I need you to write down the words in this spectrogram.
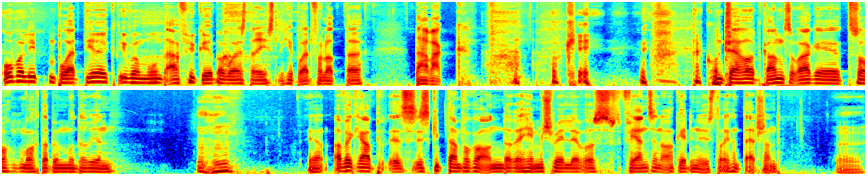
Oberlippenbart direkt über dem Mund auch viel gelber war als der restliche Bart von lauter Tabak. Okay. Und der hat ganz arge Sachen gemacht auch beim Moderieren. Mhm. Ja, aber ich glaube, es, es gibt einfach eine andere Hemmschwelle, was Fernsehen angeht in Österreich und Deutschland. Mhm.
